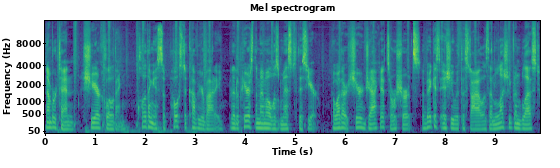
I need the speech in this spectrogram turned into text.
Number 10. Sheer clothing. Clothing is supposed to cover your body, but it appears the memo was missed this year. Now whether it's sheer jackets or shirts, the biggest issue with the style is that unless you've been blessed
